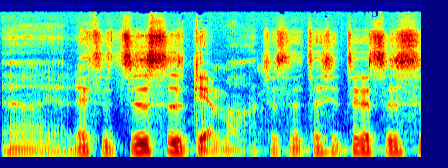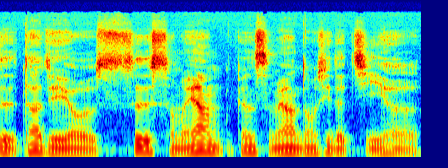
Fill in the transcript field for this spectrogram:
呃类似知识点嘛？就是这些这个知识到底有是什么样跟什么样的东西的集合？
